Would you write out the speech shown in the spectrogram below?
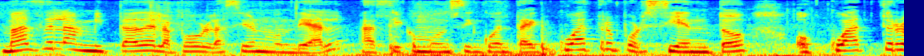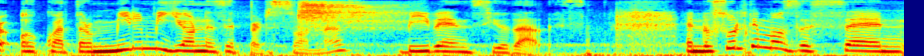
Más de la mitad de la población mundial, así como un 54% o 4, o 4 mil millones de personas, vive en ciudades. En los últimos decen-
